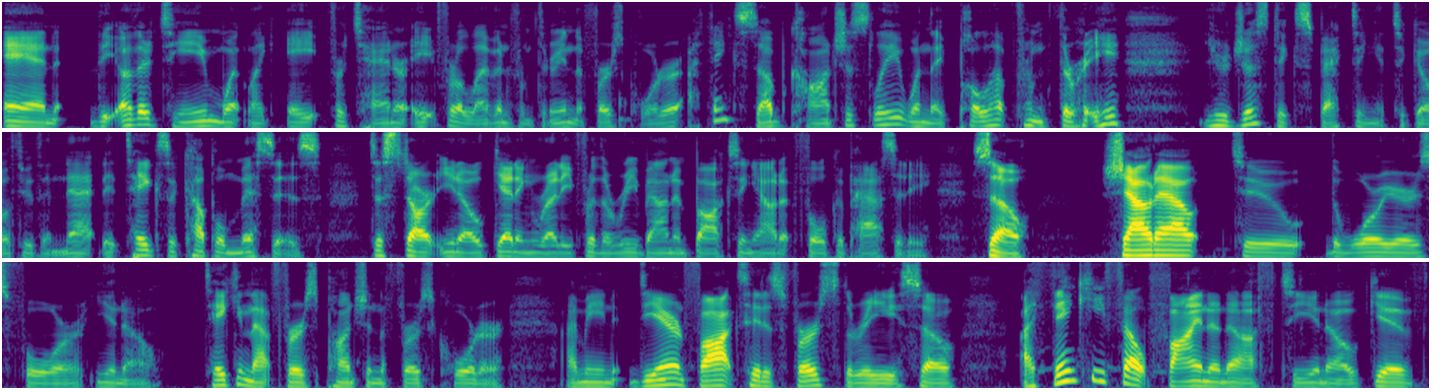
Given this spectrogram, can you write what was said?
and the other team went like 8 for 10 or 8 for 11 from 3 in the first quarter, I think subconsciously when they pull up from 3, you're just expecting it to go through the net. It takes a couple misses to start, you know, getting ready for the rebound and boxing out at full capacity. So, shout out to the Warriors for, you know, taking that first punch in the first quarter. I mean, De'Aaron Fox hit his first three, so I think he felt fine enough to, you know, give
